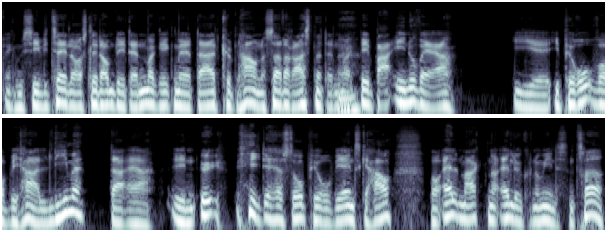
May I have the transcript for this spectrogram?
hvad kan man sige, vi taler også lidt om det i Danmark, ikke med at der er et København, og så er der resten af Danmark. Ja. Det er bare endnu værre i, øh, i Peru, hvor vi har Lima, der er en ø i det her store peruvianske hav, hvor al magten og al økonomien er centreret,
